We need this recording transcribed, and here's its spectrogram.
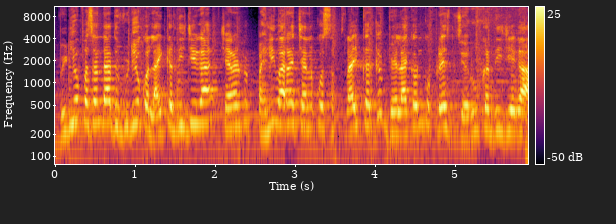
वीडियो पसंद आए तो वीडियो को लाइक कर दीजिएगा। चैनल पर पहली बार आए, चैनल को सब्सक्राइब करके बेल आइकन को प्रेस ज़रूर कर दीजिएगा।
